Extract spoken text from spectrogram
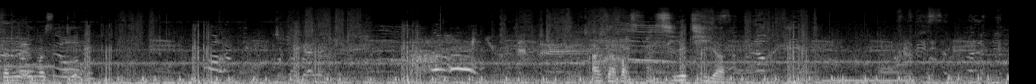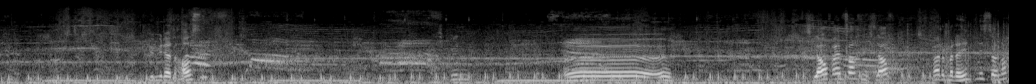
Kann hier irgendwas drücken? Alter, was passiert hier? Ich bin wieder draußen. Äh... Ich laufe einfach, ich laufe... Warte mal, da hinten ist doch noch...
